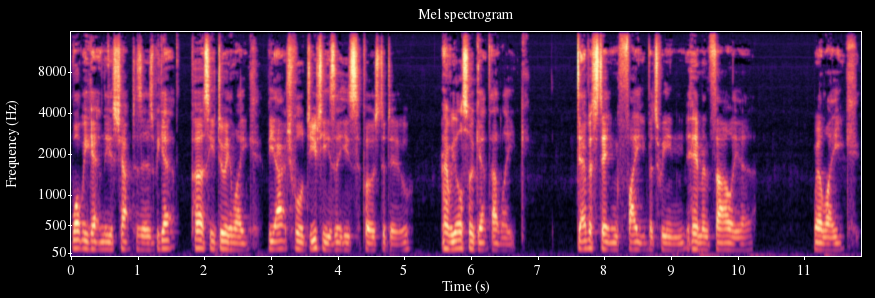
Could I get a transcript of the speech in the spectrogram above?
what we get in these chapters is we get Percy doing like the actual duties that he's supposed to do, and we also get that like devastating fight between him and Thalia, where like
